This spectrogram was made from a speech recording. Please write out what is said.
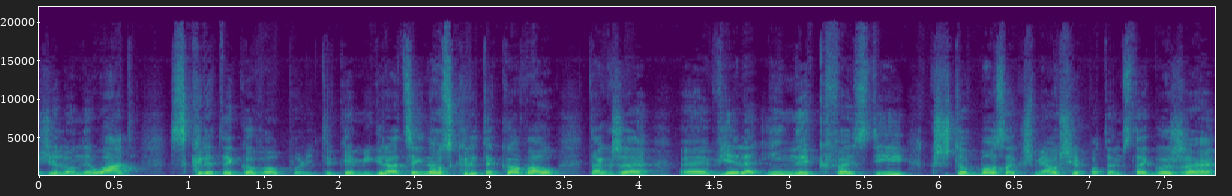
Zielony Ład, skrytykował politykę migracyjną, skrytykował także e, wiele innych kwestii. Krzysztof Bosak śmiał się potem z tego, że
